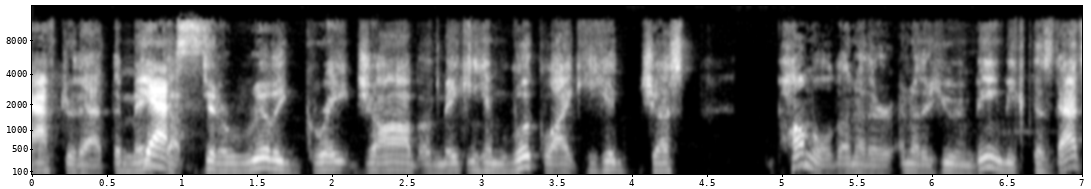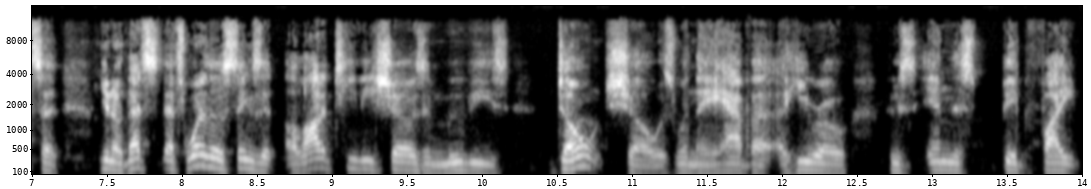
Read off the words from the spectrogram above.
after that, the makeup Yes. did a really great job of making him look like he had just pummeled another another human being. Because that's a you know that's that's one of those things that a lot of TV shows and movies don't show is when they have a, a hero who's in this big fight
